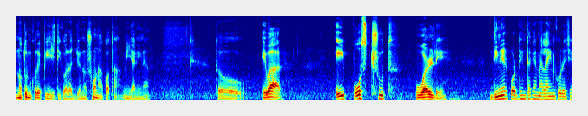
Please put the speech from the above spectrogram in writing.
নতুন করে পিএইচডি করার জন্য। শোনা কথা, আমি জানি না। তো এবার এই পোস্ট ট্রুথ ওয়ার্ল্ডে দিনের পর দিন তাকে মেলাইন করেছে।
